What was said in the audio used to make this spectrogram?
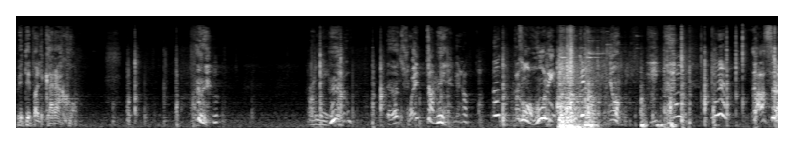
Vete pa'l carajo. Ale. Ah, Suéltame. Cojones. Pasa.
